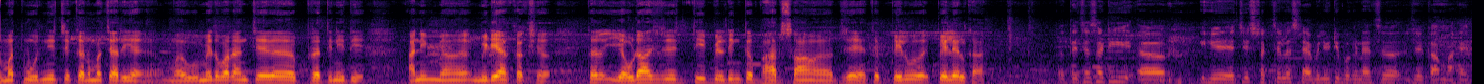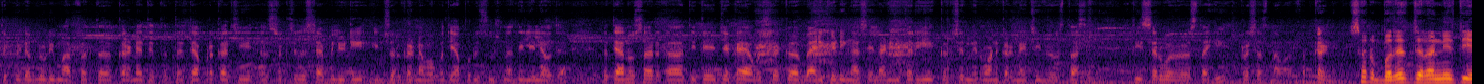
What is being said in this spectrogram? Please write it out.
मतमोजणीचे कर्मचारी आहे. म उमेदवारांचे प्रतिनिधी आणि म- मीडिया कक्ष. तर एवढा जे ती बिल्डिंग तर भार सा जे आहे ते पेलू पेलेल का? तर त्याच्यासाठी हे याची स्ट्रक्चरल स्टॅबिलिटी बघण्याचं जे काम आहे ते पी डब्ल्यू डी मार्फत करण्यात येतं. तर त्या प्रकारची स्ट्रक्चरल स्टॅबिलिटी इन्शुअर करण्याबाबत यापूर्वी सूचना दिलेल्या होत्या. तर त्यानुसार तिथे जे काही आवश्यक बॅरिकेडिंग असेल आणि इतरही कक्ष निर्माण करण्याची व्यवस्था असेल ती सर्व व्यवस्था ही प्रशासनामार्फत करणे सर बरेच जणांनी ती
